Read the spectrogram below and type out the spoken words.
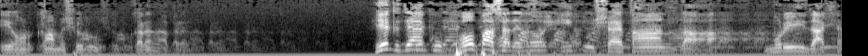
یہ ہوں کام شروع کرنا پہ ایک جائے کو بھوپا سڑے دو ای کو شیطان دا مرید آکھا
